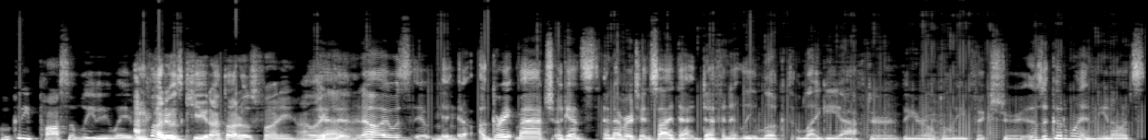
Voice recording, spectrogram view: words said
Who could he possibly be waving? I thought to? it was cute. I thought it was funny. I liked yeah, it. no, it was it, Mhm. it- a great match against an Everton side that definitely looked leggy after the Europa Yeah. League fixture. It was a good win. You know, it's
